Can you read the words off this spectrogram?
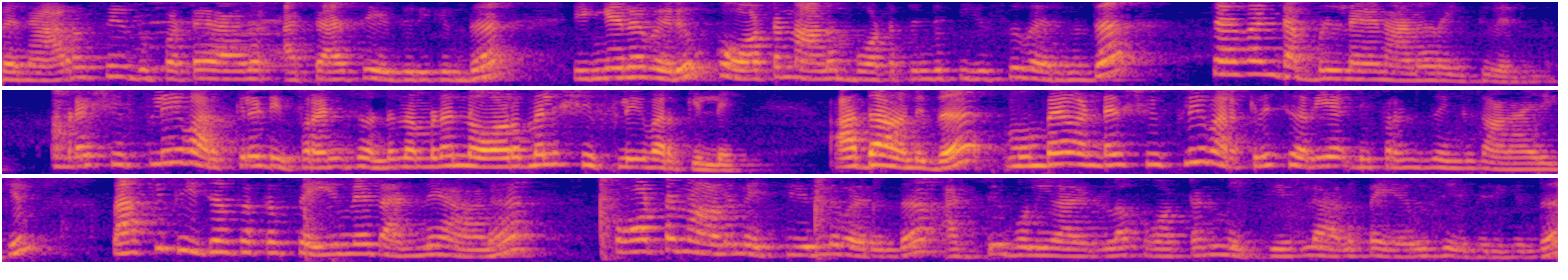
ബനാറസി ദുപ്പട്ടയാണ് അറ്റാച്ച് ചെയ്തിരിക്കുന്നത്. ഇങ്ങനെ വരും. കോട്ടൺ ആണ് ബോട്ടത്തിന്റെ പീസ് വരുന്നത്. സെവൻ ഡബിൾ നയൻ ആണ് റേറ്റ് വരുന്നത്. നമ്മുടെ ഷിഫ്ലി വർക്കിൽ ഡിഫറൻസ് ഉണ്ട്. നമ്മുടെ നോർമൽ ഷിഫ്ലി വർക്കില്ലേ അതാണിത്. മുമ്പേ കണ്ട ഷിഫ്ലി വർക്കിൽ ചെറിയ ഡിഫറൻസ് നിങ്ങൾക്ക് കാണാമായിരിക്കും ബാക്കി ഫീച്ചേഴ്സ് ഒക്കെ സെയിം വേ തന്നെയാണ്. കോട്ടൺ ആണ് മെറ്റീരിയൽ വരുന്നത്. അടിപൊളിയായിട്ടുള്ള കോട്ടൺ മെറ്റീരിയൽ ആണ് പെയർ ചെയ്തിരിക്കുന്നത്.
